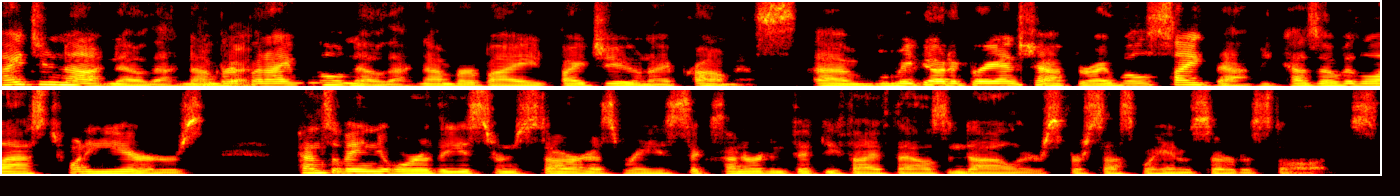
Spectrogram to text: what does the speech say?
I do not know that number, okay. but I will know that number by by June. I promise. Um, when we go to Grand Chapter, I will cite that because over the last twenty years, Pennsylvania Order of the Eastern Star has raised six hundred and fifty-five thousand dollars for Susquehanna service dogs,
